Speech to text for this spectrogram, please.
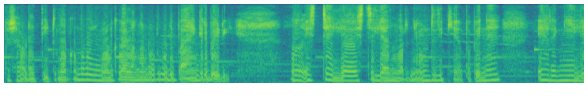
പക്ഷെ അവിടെ എത്തിയിട്ട് നോക്കുമ്പോൾ കുഞ്ഞുങ്ങൾക്ക് വെള്ളം കണ്ടോടുകൂടി ഭയങ്കര പേടി. ഇഷ്ടമില്ല ഇഷ്ടമില്ല എന്ന് പറഞ്ഞുകൊണ്ടിരിക്കുക അപ്പോൾ പിന്നെ ഇറങ്ങിയില്ല.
